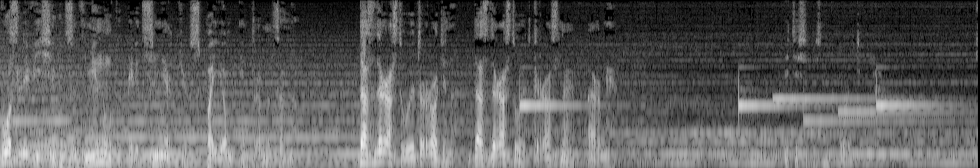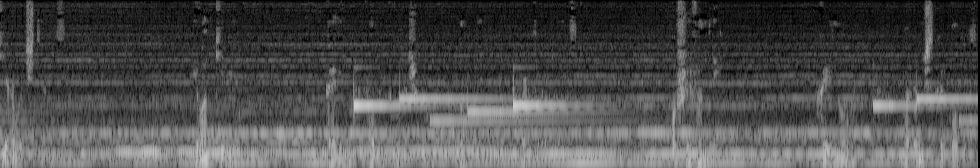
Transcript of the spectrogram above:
Возле виселицы в минуту перед смертью споем интернационал. Да здравствует Родина! Да здравствует Красная Армия! Витя Селезнев, город Кирова, 14. Иван Кириллов. Калин, 20. Кушаев Андрей. Хреново, Воронежская область.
